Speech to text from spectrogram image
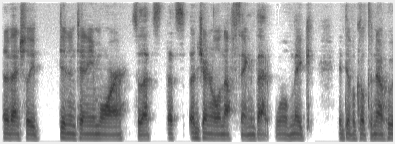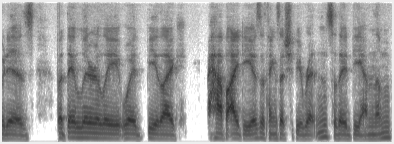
that eventually didn't anymore. So that's that's a general enough thing that will make it difficult to know who it is. but they literally would be like have ideas of things that should be written, so they DM them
